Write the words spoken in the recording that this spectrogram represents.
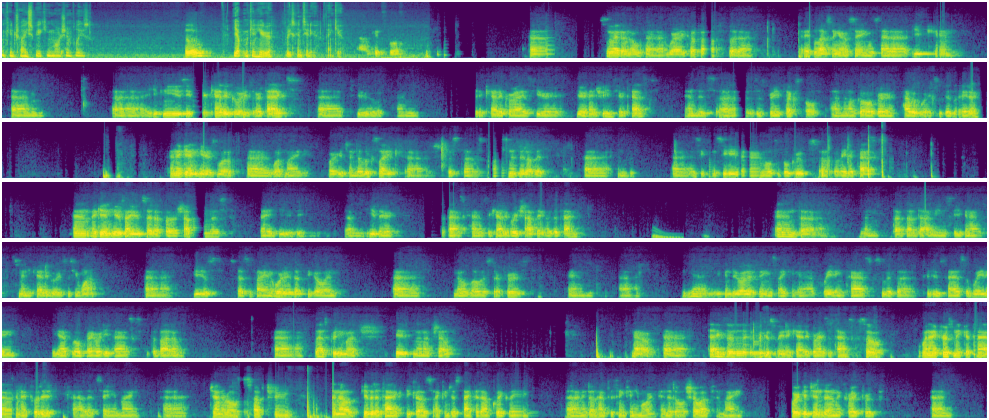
Okay, try speaking, Martin, please. Hello? Yep, we can hear you. Please continue. Thank you. Okay, cool. Last thing I was saying was that uh, you can um, uh, you can use either categories or tags uh, to um, to categorize your your entries, your tasks, and this this is pretty flexible. Um, and I'll go over how it works a bit later. And again, here's what what my org agenda looks like, just a snippet of it. Uh, and uh, as you can see, there are multiple groups of related tasks. And again, here's how you'd set up a shopping list. Right? You, um, either the task has the category shopping or the tag. And uh, then that, that, that means that you can have as many categories as you want. Uh, you just specify an order that they go in, uh, you know, lowest or first. And uh, yeah, you can do other things like you can have waiting tasks with a to-do status of waiting. You have low priority tasks at the bottom. Uh, that's pretty much it in a nutshell. Now, uh, tags are the quickest way to categorize a task. So when I first make a task and I put it, uh, let's say in my uh, general substring, then I'll give it a tag because I can just type it out quickly uh, and I don't have to think anymore and it'll show up in my org agenda in the correct group. Um,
